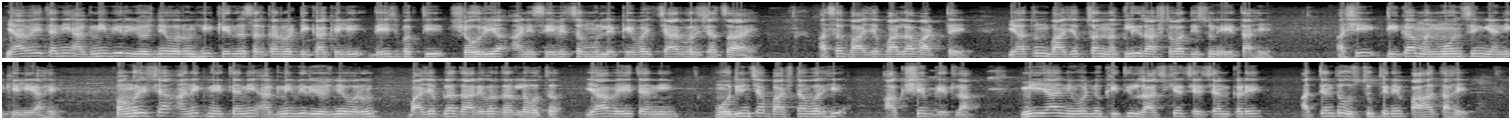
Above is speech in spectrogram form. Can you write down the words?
यावेळी त्यांनी अग्निवीर योजनेवरूनही केंद्र सरकारवर टीका केली देशभक्ती शौर्य आणि सेवेचं मूल्य केवळ चार वर्षाचं आहे असं भाजपाला वाटतंय. यातून भाजपचा नकली राष्ट्रवाद दिसून येत आहे. अशी टीका मनमोहन सिंग यांनी केली आहे. काँग्रेसच्या अनेक नेत्यांनी अग्निवीर योजनेवरून भाजपला दारेवर धरलं होतं. यावेळी त्यांनी मोदींच्या भाषणावरही आक्षेप घेतला. मी या निवडणुकीतील राजकीय चर्चांकडे अत्यंत उत्सुकतेने पाहत आहे.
